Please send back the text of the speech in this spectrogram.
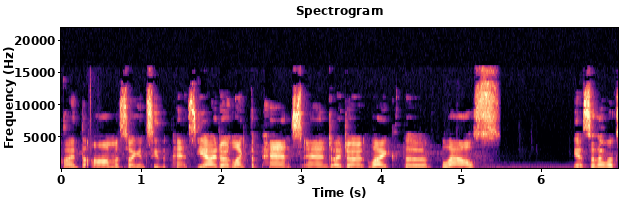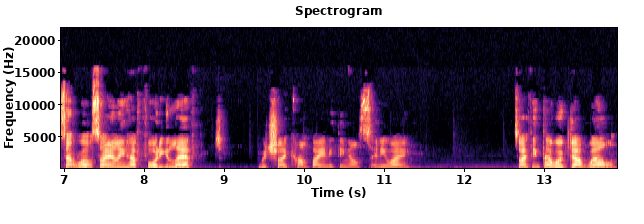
hide the armor so I can see the pants. Yeah, I don't like the pants and I don't like the blouse. Yeah, so that works out well. So I only have 40 left, which I can't buy anything else anyway. So I think that worked out well.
